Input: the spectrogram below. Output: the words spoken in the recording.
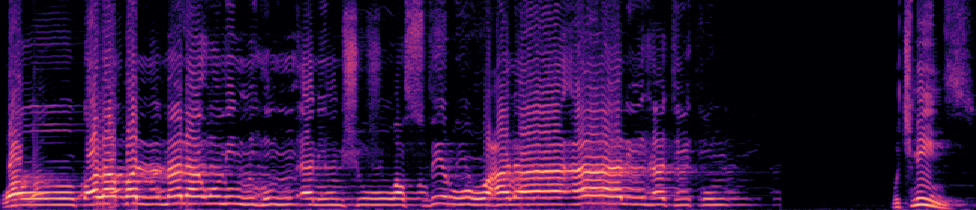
وانطلق الملأ منهم أن امشوا واصبروا على آلهتكم Which means,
